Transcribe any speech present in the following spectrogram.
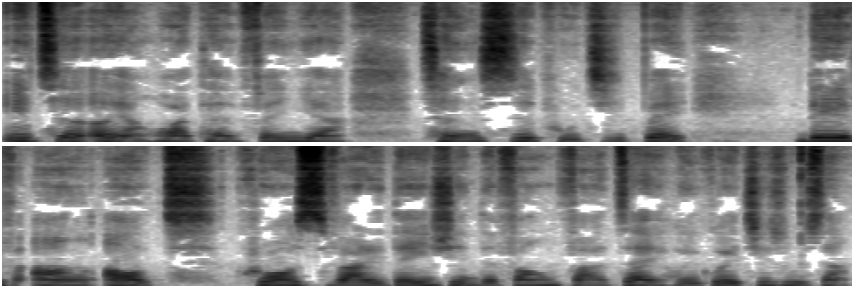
预测二氧化碳分压曾是普及被。Live on out cross validation 的方法在回归技术上，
